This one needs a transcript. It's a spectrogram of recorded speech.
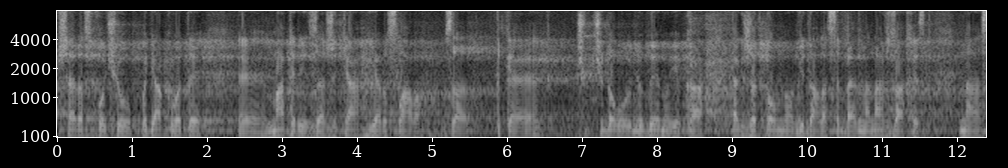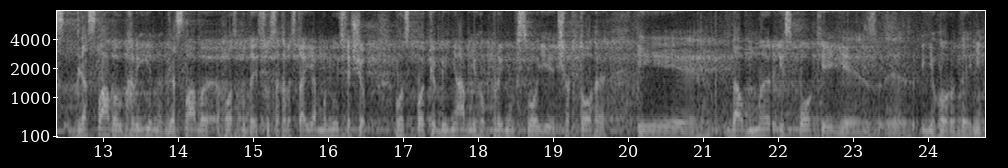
ще раз хочу подякувати матері за життя Ярослава, за таке чудову людину, яка так жертовно віддала себе на наш захист, на, для слави України, для слави Господа Ісуса Христа. Я молюся, щоб Господь обійняв його, прийняв свої чертоги і дав мир і спокій е, е, його родині.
